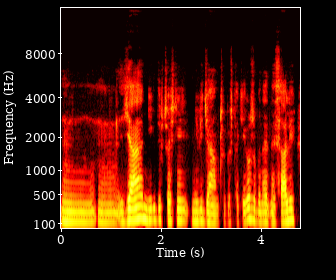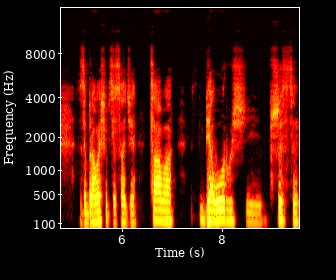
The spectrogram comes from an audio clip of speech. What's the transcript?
Mm, mm, ja nigdy wcześniej nie widziałam czegoś takiego, żeby na jednej sali zebrała się w zasadzie cała Białoruś i wszyscy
